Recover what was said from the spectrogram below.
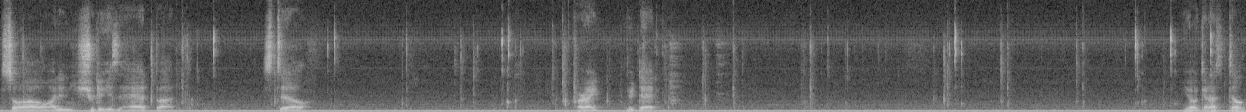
so I didn't shoot his head, but still. Alright, You're dead. Yo, can I still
